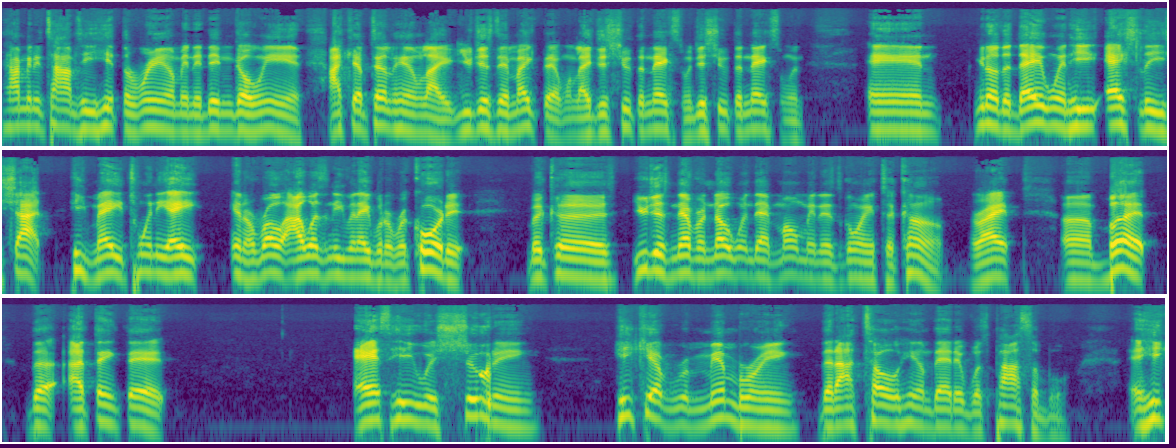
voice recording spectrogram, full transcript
how many times he hit the rim and it didn't go in, I kept telling him, like, you just didn't make that one. Like, just shoot the next one, just shoot the next one. And, you know, the day when he actually shot, he made 28 in a row. I wasn't even able to record it because you just never know when that moment is going to come, right? Uh, but the I think that as he was shooting, he kept remembering that I told him that it was possible, and he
